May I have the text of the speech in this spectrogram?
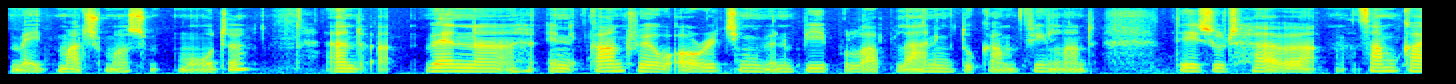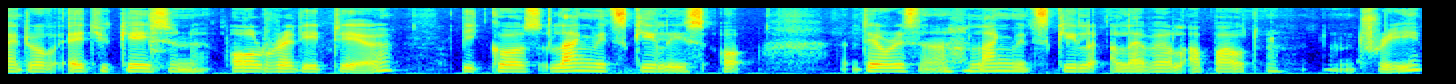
made much more smoother. And uh, when uh, in country of origin, when people are planning to come Finland, they should have uh, some kind of education already there, because language skill is uh, there is a language skill level about three,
